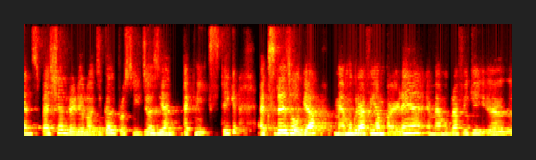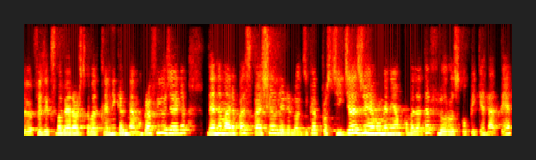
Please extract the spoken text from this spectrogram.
and special radiological procedures या टेक्निक्स ठीक है? एक्सरेज हो गया मेमोग्राफी हम पढ़ रहे हैं। मेमोग्राफी की फिजिक्स वगैरह उसके बाद क्लिनिकल मेमोग्राफी हो जाएगा। देन हमारे पास स्पेशल रेडियोलॉजिकल प्रोसीजर्स जो है, वो मैंने आपको बताया था फ्लोरोस्कोपी कहलाते हैं।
